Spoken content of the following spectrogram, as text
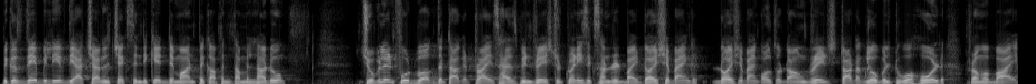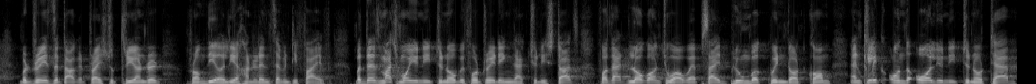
because they believe their channel checks indicate demand pickup in Tamil Nadu. Jubilant Foodwork, the target price has been raised to 2600 by Deutsche Bank. Deutsche Bank also downgrades Tata Global to a hold from a buy, but raised the target price to 300 from the earlier 175. But there's much more you need to know before trading actually starts. For that, log on to our website, bloombergquint.com, and click on the All You Need to Know tab,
